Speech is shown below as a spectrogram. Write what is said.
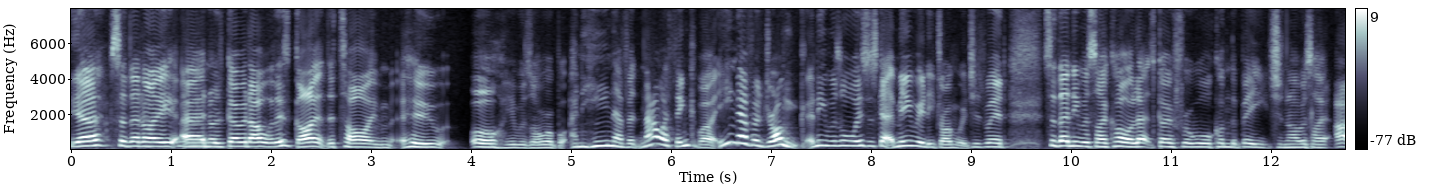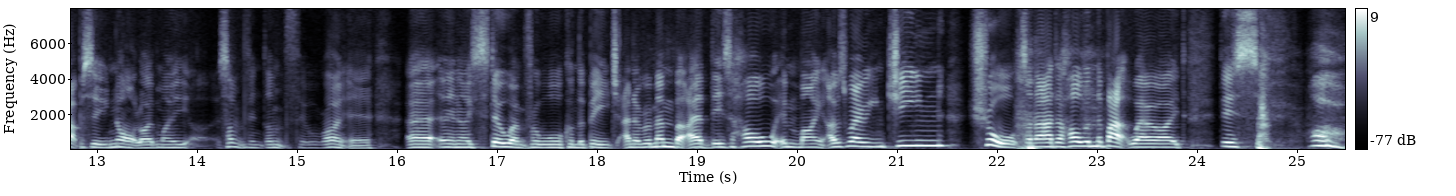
Yeah, so then I uh, and I was going out with this guy at the time who oh, he was horrible. And he never, now I think about it, he never drunk. And he was always just getting me really drunk, which is weird. So then he was like, oh, let's go for a walk on the beach. And I was like, absolutely not. Like, my, something doesn't feel right here. Uh, and then I still went for a walk on the beach. And I remember I had this hole in my, I was wearing jean shorts and I had a hole in the back where I'd, this, oh,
